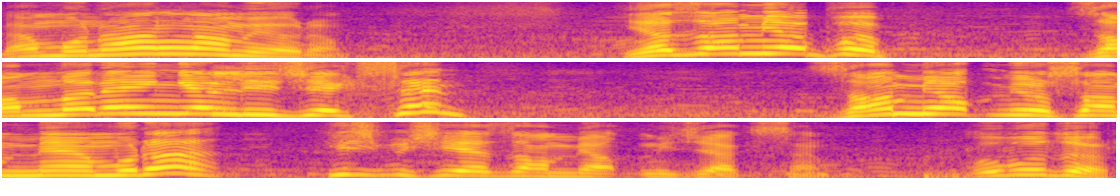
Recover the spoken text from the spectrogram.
Ben bunu anlamıyorum. Ya zam yapıp zamları engelleyeceksen Zam yapmıyorsan memura hiçbir şeye zam yapmayacaksın. Bu budur.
